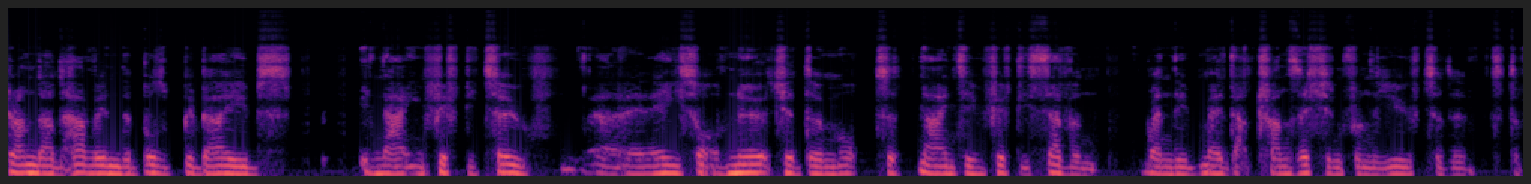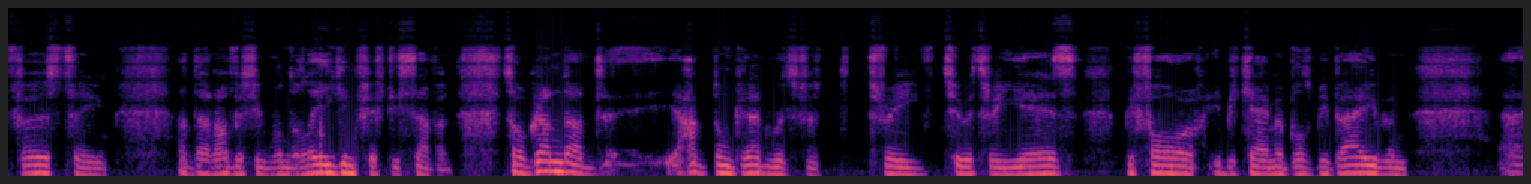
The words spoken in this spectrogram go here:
Grandad having the Busby Babes in 1952, uh, and he sort of nurtured them up to 1957 when they made that transition from the youth to the to the first team, and then obviously won the league in '57. So Grandad had Duncan Edwards for three, two or three years before he became a Busby Babe, and uh,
